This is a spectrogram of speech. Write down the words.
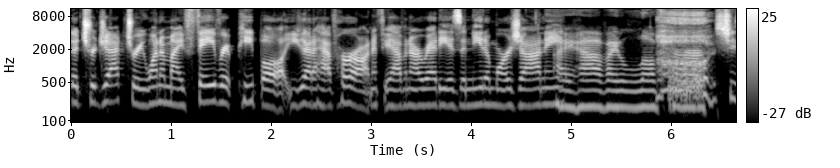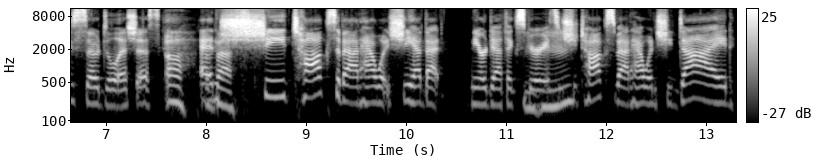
the trajectory one of my favorite people you got to have her on if you haven't already is Anita Moorjani I have. I love her. She's so delicious. Oh, and best. she talks about how when she had that near death experience, Mm-hmm. and she talks about how when she died,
